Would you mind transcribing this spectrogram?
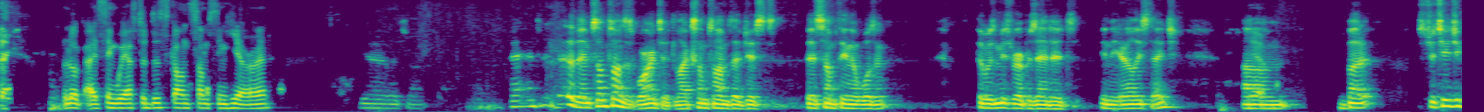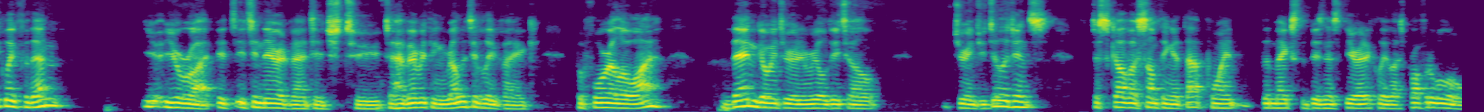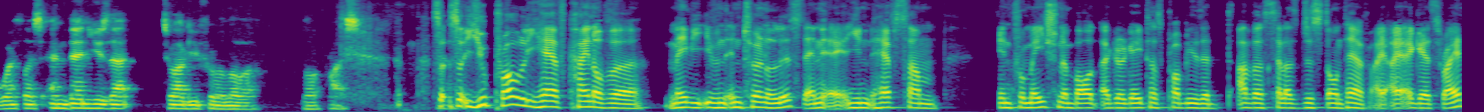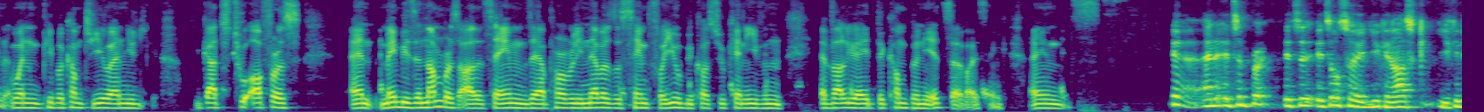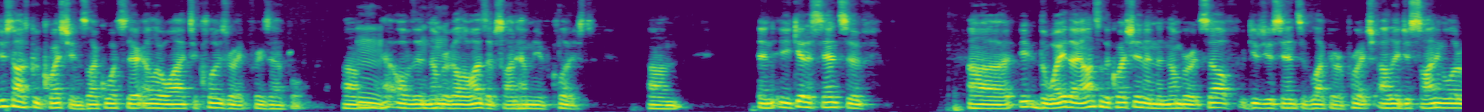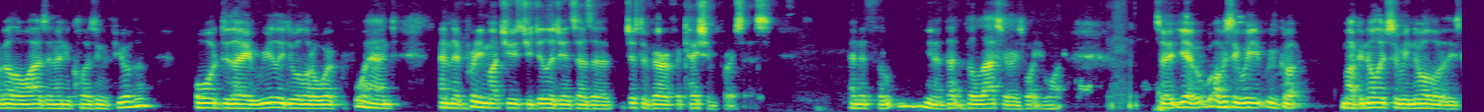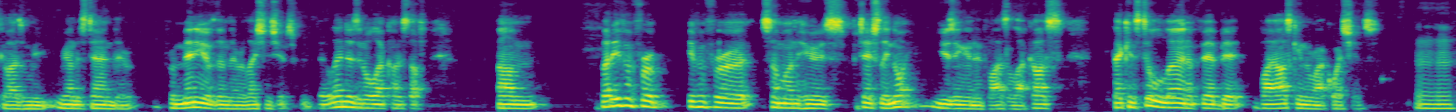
look, I think we have to discount something here, right? Yeah, that's right. And to be fair to them, sometimes it's warranted. Like sometimes they've just there's something that wasn't that was misrepresented in the early stage. Um, yeah. But strategically for them, You're right. It's it's in their advantage to to have everything relatively vague before LOI, then go into it in real detail during due diligence, discover something at that point that makes the business theoretically less profitable or worthless, and then use that to argue for a lower lower price. So, so you probably have kind of a maybe even internal list, and uh, you have some information about aggregators probably that other sellers just don't have. I, I guess right when people come to you and you got two offers and maybe the numbers are the same they are probably never the same for you because you can even evaluate the company itself i think mean, it's yeah and it's a it's a, it's also you can ask you can just ask good questions like what's their loi to close rate for example um, mm. of the mm-hmm. number of lois they've signed how many have closed. Um, and you get a sense of uh, it, the way they answer the question and the number itself it gives you a sense of like their approach. Are they just signing a lot of lois and only closing a few of them? Or do they really do a lot of work beforehand and they pretty much use due diligence as a just a verification process? And it's the you know that the latter is what you want. So yeah obviously we, we've got market knowledge so we know a lot of these guys and we, we understand their for many of them their relationships with their lenders and all that kind of stuff um, but even for even for someone who's potentially not using an advisor like us they can still learn a fair bit by asking the right questions mm-hmm.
